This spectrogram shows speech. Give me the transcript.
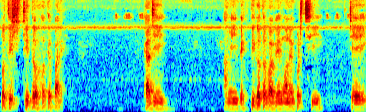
প্রতিষ্ঠিত হতে পারে। কাজেই আমি ব্যক্তিগতভাবে মনে করছি যে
